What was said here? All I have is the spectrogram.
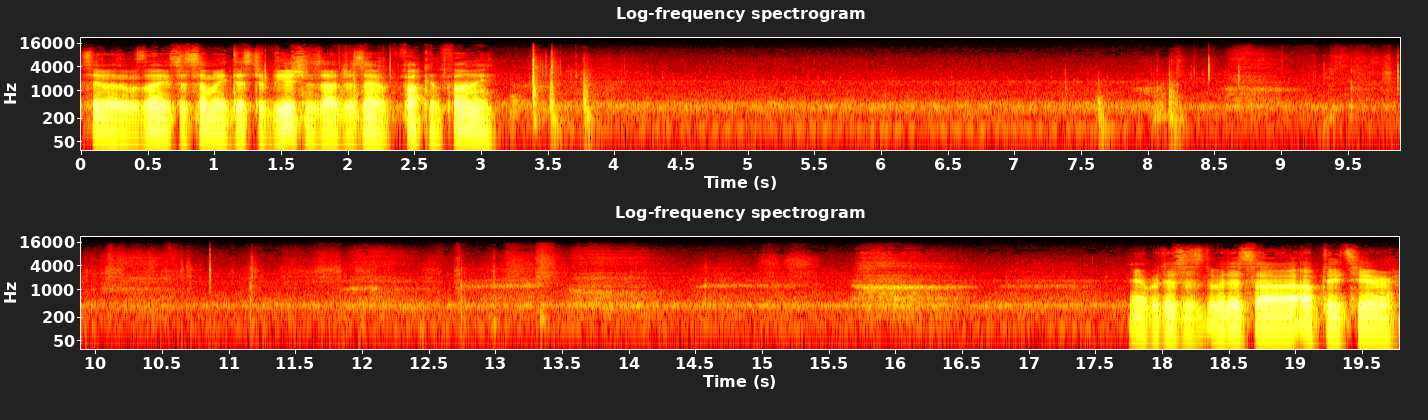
Same as with Linux, there's so many distributions out there, it's fucking funny. Yeah, but this is but this uh, updates here.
